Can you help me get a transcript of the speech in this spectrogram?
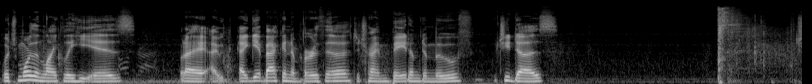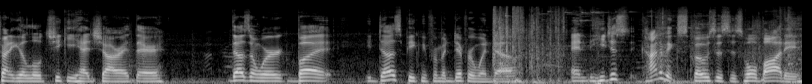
which more than likely he is. But I, I, I get back into Bertha to try and bait him to move, which he does. Trying to get a little cheeky headshot right there. Doesn't work, but he does peek me from a different window. And he just kind of exposes his whole body.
